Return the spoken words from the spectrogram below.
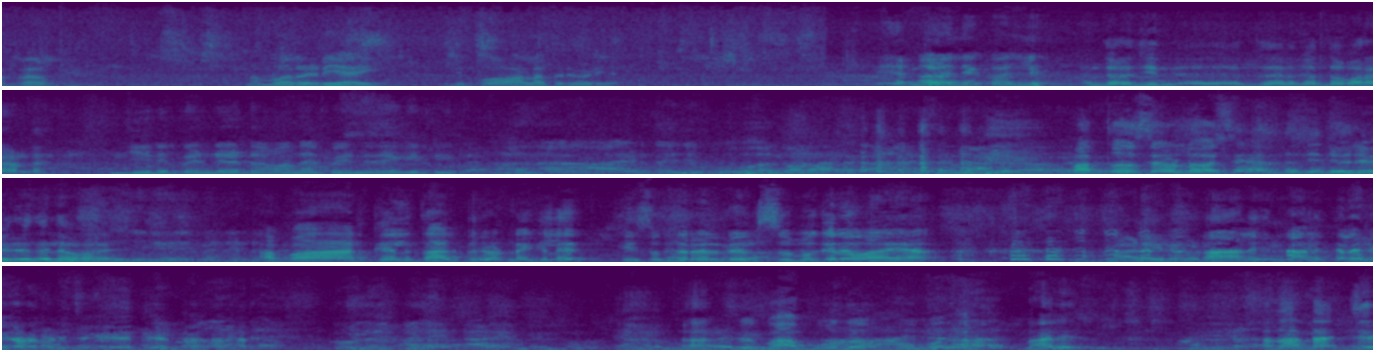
അപ്പം നമ്മൾ റെഡിയായി ഇനി പോകാനുള്ള പരിപാടിയാണ് അവനെ കൊല്ലു. എന്തോ ജിൻ- എന്ത് നിനക്ക് എന്തോ പറയാനുണ്ട്? ജീന് പെണ്ണ് കെട്ടാൻ വന്ന പെണ്ണിനെ കിട്ടിയില്ല. അത് അടുത്താഴ്ച പോവാണ് പത്ത് ദിവസമേ ഉള്ളൂ പക്ഷെ അടുത്ത ജനുവരി വരുന്നില്ല പോലെ അപ്പൊ ആർക്കെങ്കിലും താല്പര്യം ഉണ്ടെങ്കിൽ ഈ സുന്ദരനും സുമുഖനുമായ ആ മൂന്ന് മൂന്ന് നാല്. അതാണ്ട് അഞ്ച്.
